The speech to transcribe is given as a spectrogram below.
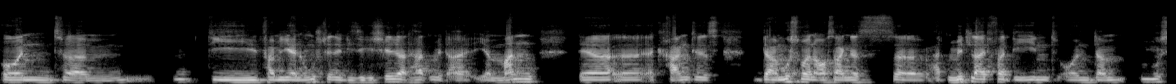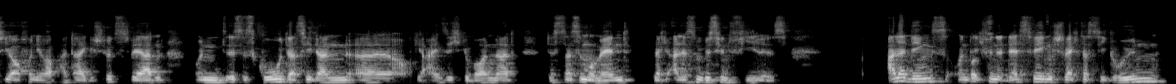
Und ähm, die familiären Umstände, die sie geschildert hat mit äh, ihrem Mann, der äh, erkrankt ist, da muss man auch sagen, das äh, hat Mitleid verdient und da muss sie auch von ihrer Partei geschützt werden. Und es ist gut, dass sie dann äh, auch die Einsicht gewonnen hat, dass das im Moment vielleicht alles ein bisschen viel ist. Allerdings, und ich finde deswegen schwächt das die Grünen,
